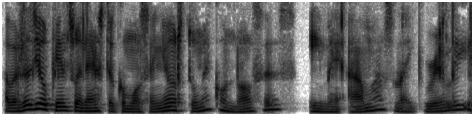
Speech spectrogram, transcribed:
A veces yo pienso en esto como, Señor, tú me conoces y me amas, like, really?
